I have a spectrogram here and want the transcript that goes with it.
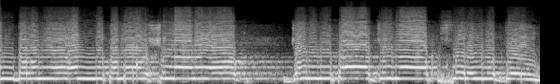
আন্দোলনের অন্যতম সেনানায়ক জননেতা জনাব সেলিমুদ্দিন।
